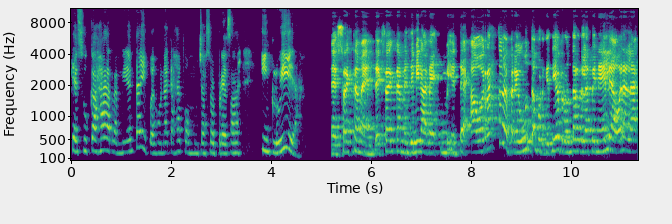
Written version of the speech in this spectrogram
que es su caja de herramientas y pues una caja con muchas sorpresas incluidas. Exactamente, exactamente. Mira, me, te ahorraste una pregunta porque te iba a preguntar de la PNL, ahora la,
